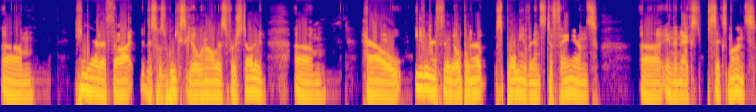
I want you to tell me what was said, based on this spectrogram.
Um, he had a thought. This was weeks ago when all this first started. Um, how even if they open up sporting events to fans uh, in the next six months,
